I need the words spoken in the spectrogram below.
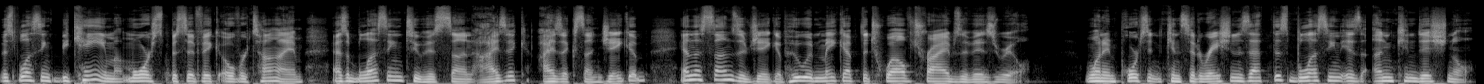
This blessing became more specific over time as a blessing to his son Isaac, Isaac's son Jacob, and the sons of Jacob, who would make up the 12 tribes of Israel. One important consideration is that this blessing is unconditional.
